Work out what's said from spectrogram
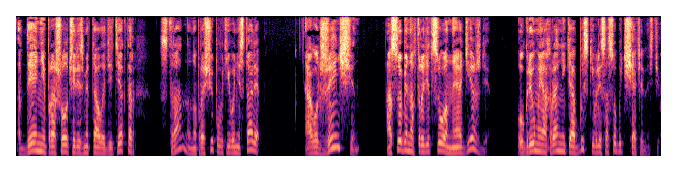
Дэнни прошел через металлодетектор. Странно, но прощупывать его не стали. А вот женщин, особенно в традиционной одежде, угрюмые охранники обыскивали с особой тщательностью.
